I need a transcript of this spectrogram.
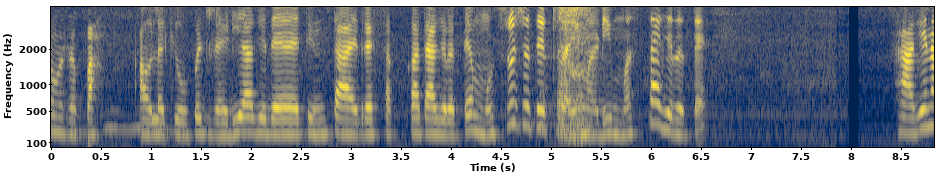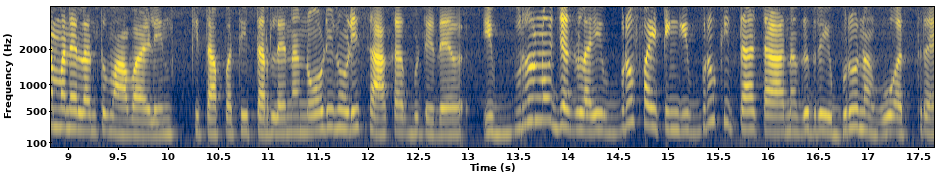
ನೋಡ್ರಪ್ಪ, ಅವಲಕ್ಕಿ ಉಪ್ಪಿಟ್ಟು ರೆಡಿಯಾಗಿದೆ ತಿಂತಾ ಇದ್ರೆ ಸಖತ್ತಾಗಿರುತ್ತೆ. ಮೊಸರು ಜೊತೆ ಟ್ರೈ ಮಾಡಿ ಮಸ್ತಾಗಿರುತ್ತೆ. ಹಾಗೆ ನಮ್ಮನೇಲಂತೂ ಮಾವಾಳಿನ ಕಿತಾಪತಿ ತರಲೆನ ನೋಡಿ ನೋಡಿ ಸಾಕಾಗ್ಬಿಟ್ಟಿದೆ. ಇಬ್ರು ಜಗಳ ಇಬ್ಬರು ಫೈಟಿಂಗ್ ಇಬ್ಬರು ಕಿತ್ತಾಟ, ನಗಿದ್ರೆ ಇಬ್ಬರು ನಗು, ಹತ್ರೆ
